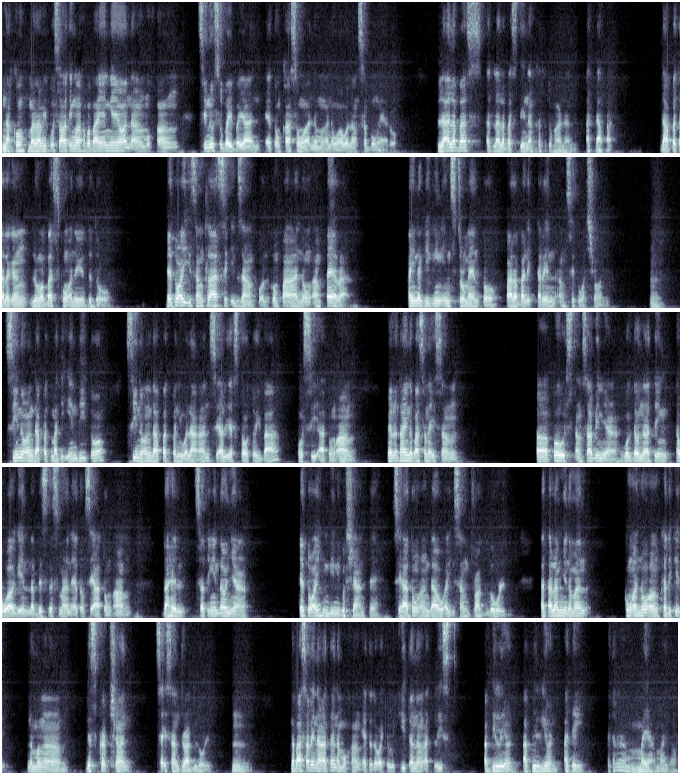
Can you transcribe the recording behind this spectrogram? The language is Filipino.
Nako, marami po sa ating mga kababayan ngayon ang mukhang sinusubaybayan etong kaso nga ng mga nawawalang sabungero. Lalabas at lalabas din ang katotohanan at dapat. Dapat talagang lumabas kung ano yung totoo. Ito ay isang classic example kung paanong ang pera ay nagiging instrumento para baliktarin ang sitwasyon. Hmm. Sino ang dapat madiin dito? Sino ang dapat paniwalaan? Si alias Totoy ba? O si Atong Ang? Meron tayong nabasa na isang ah, post. Ang sabi niya, huwag daw nating tawagin na businessman etong si Atong Ang. Dahil sa tingin daw niya, ito ay hindi negosyante. Si Atong Ang daw ay isang drug lord. At alam niyo naman kung ano ang kadikit ng mga description sa isang drug lord. Hmm. Nabasa rin natin na mukhang ito daw ay kumikita ng at least a billion, a billion a day. Ay talagang mayaman, no?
